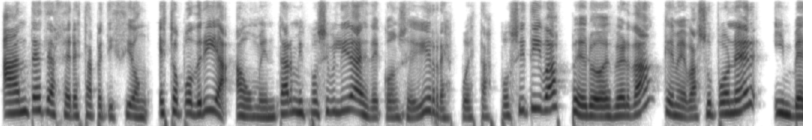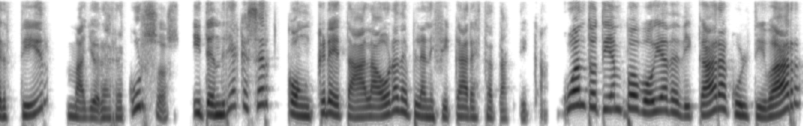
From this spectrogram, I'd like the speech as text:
antes de hacer esta petición. Esto podría aumentar mis posibilidades de conseguir respuestas positivas, pero es verdad que me va a suponer invertir mayores recursos. Y tendría que ser concreta a la hora de planificar esta táctica. ¿Cuánto tiempo voy a dedicar a cultivar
